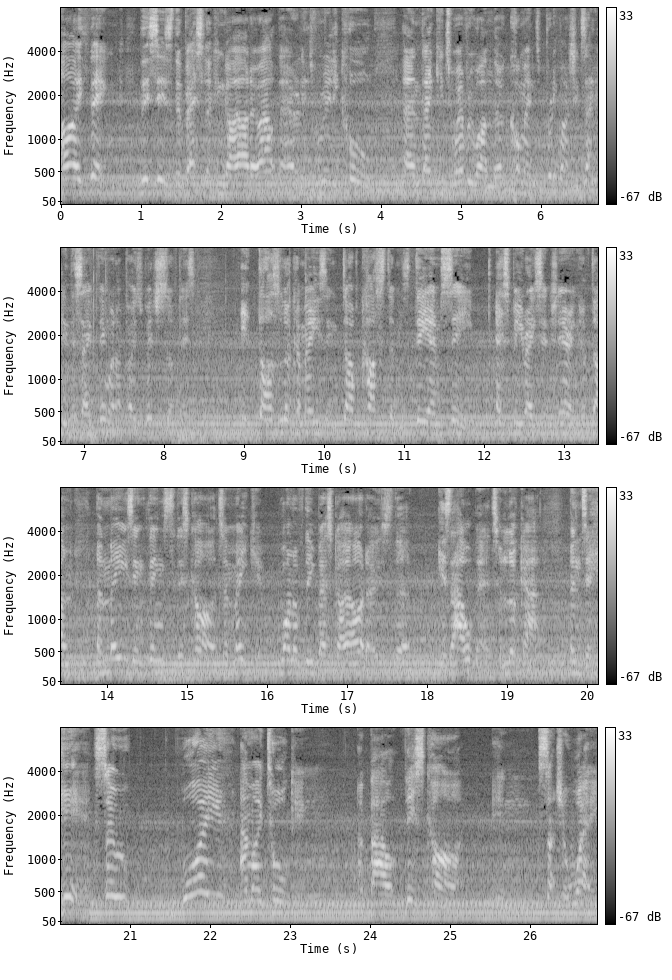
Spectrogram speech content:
I think this is the best looking Gallardo out there and it's really cool. And thank you to everyone that comments pretty much exactly the same thing when I post pictures of this. It does look amazing. Dub Customs, DMC, SB Race Engineering have done amazing things to this car to make it one of the best Gallardos that is out there to look at and to hear. So why am I talking about this car in such a way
